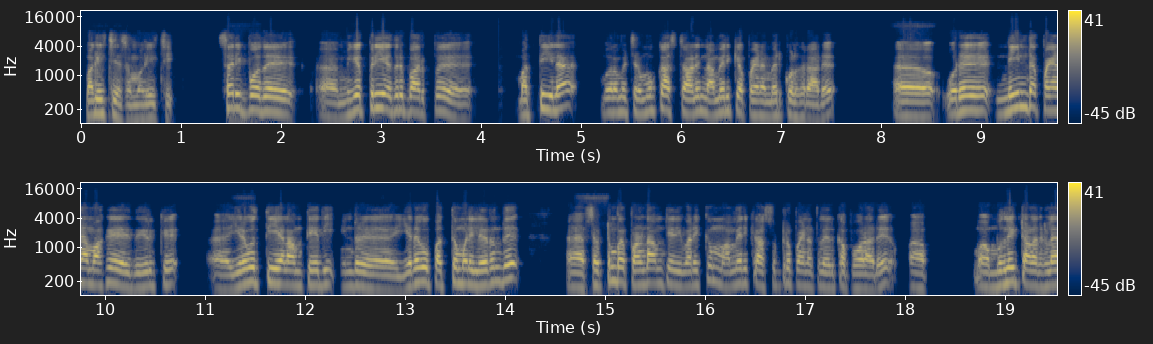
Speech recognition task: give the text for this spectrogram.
மகிழ்ச்சி சார் மகிழ்ச்சி. சார் இப்போது மிகப்பெரிய எதிர்பார்ப்பு மத்தியில முதலமைச்சர் மு க ஸ்டாலின் அமெரிக்க பயணம் மேற்கொள்கிறாரு. ஒரு நீண்ட பயணமாக இது இருக்கு. இருபத்தி ஏழாம் தேதி இன்று இரவு பத்து மணிலிருந்து செப்டம்பர் பன்னெண்டாம் தேதி வரைக்கும் அமெரிக்கா சுற்றுப்பயணத்துல இருக்க போறாரு. முதலீட்டாளர்களை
